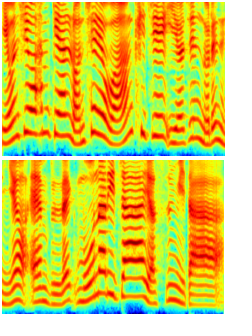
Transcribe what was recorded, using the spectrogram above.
예원 씨와 함께한 런치의 여왕 퀴즈에 이어진 노래는요. 엠블랙 모나리자 였습니다.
